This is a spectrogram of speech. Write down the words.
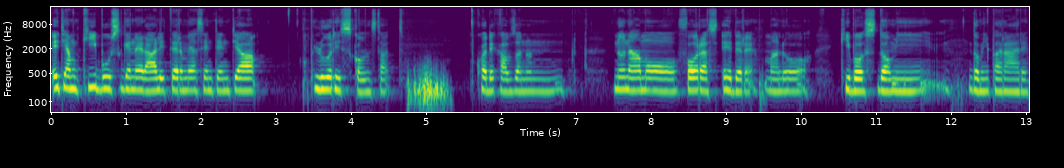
etiam quibus generaliter mea sententia pluris constat, quade causa non, non amo foras edere, malo quibus domi domi parare.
